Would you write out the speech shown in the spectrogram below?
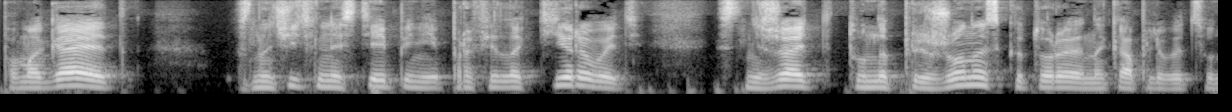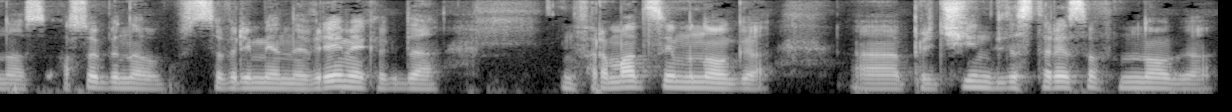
помогает в значительной степени профилактировать, снижать ту напряженность, которая накапливается у нас, особенно в современное время, когда информации много, а, причин для стрессов много,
